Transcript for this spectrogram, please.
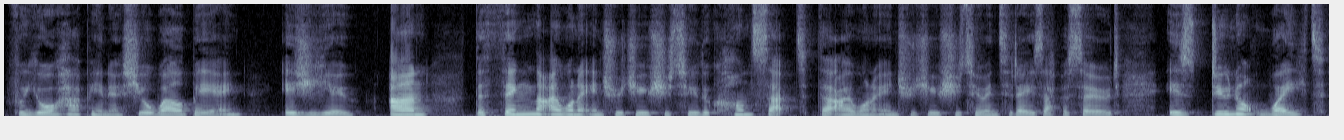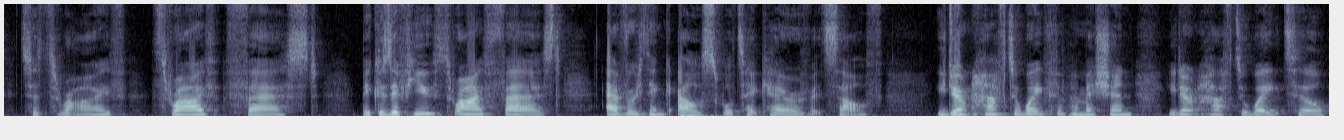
for your happiness, your well being, is you. And the thing that I want to introduce you to, the concept that I want to introduce you to in today's episode is do not wait to thrive, thrive first. Because if you thrive first, everything else will take care of itself. You don't have to wait for permission. You don't have to wait till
